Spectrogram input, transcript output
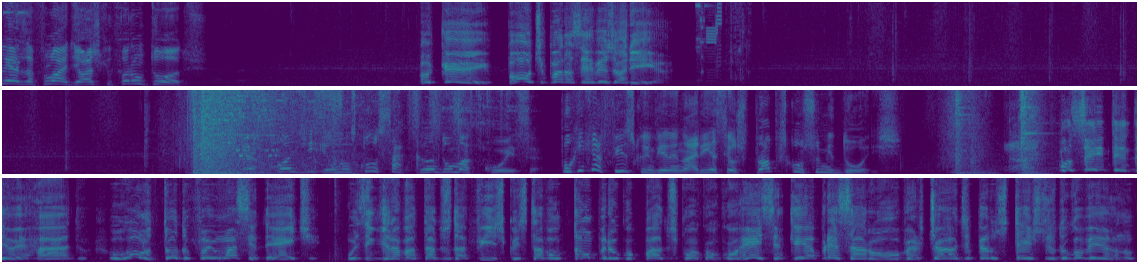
Beleza, Floyd, eu acho que foram todos. Ok, volte para a cervejaria. Floyd, eu não tô sacando uma coisa. Por que, que a física envenenaria seus próprios consumidores? Você entendeu errado. O rolo todo foi um acidente. Os engravatados da Fisco estavam tão preocupados com a concorrência que apressaram a overcharge pelos testes do governo.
